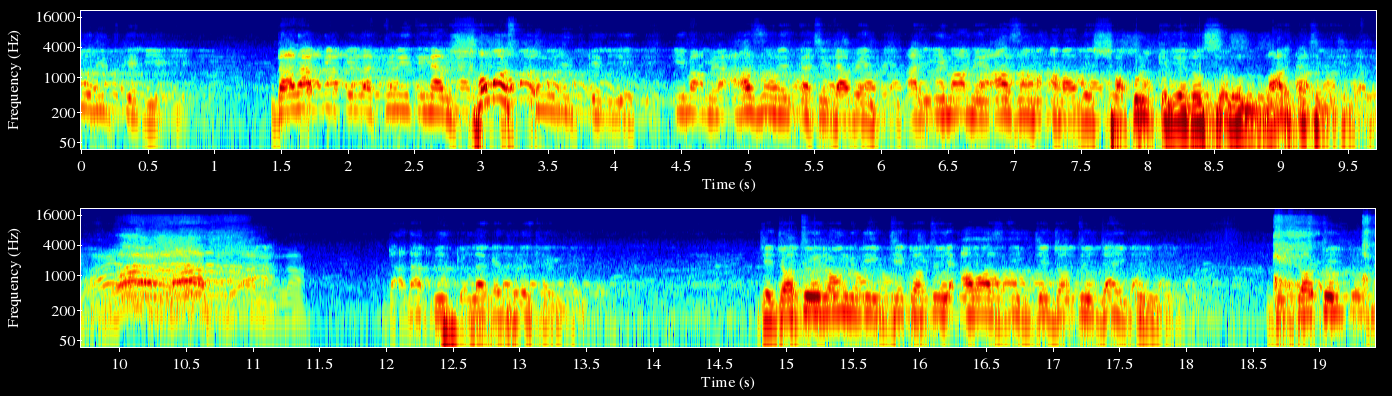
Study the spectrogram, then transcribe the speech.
মুরিদকে দিয়ে দাদা পীর কেবলা তিনি সমস্ত মুরিদকে নিয়ে ইমামে আজমের কাছে যাবেন। আর ইমামে আজম আমাদের সকলকে নিয়ে রসুল্লাহর কাছে নিয়ে যাবেন। দাদা পীর কেবলাকে ধরে থাকবেন। যে যতই রং দিক, যে যতই আওয়াজ দিক, যে যতই যাই করুক, যে যতই করুক,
